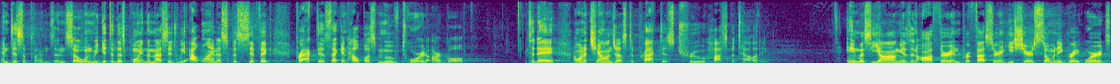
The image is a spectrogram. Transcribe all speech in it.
and disciplines. And so when we get to this point in the message, we outline a specific practice that can help us move toward our goal. Today, I want to challenge us to practice true hospitality. Amos Yong is an author and professor, and he shares so many great words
